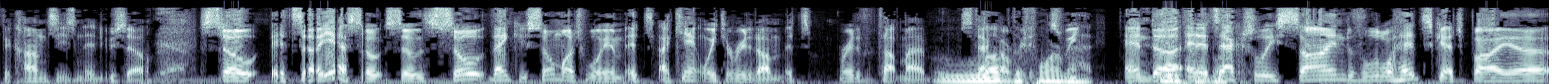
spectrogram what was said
the con season to do so. Yeah. So it's uh, yeah. So so so thank you so much, William. It's I can't wait to read it. Um, it's right at the top of my stack. Love I'll the read it this week. format. And uh, Beautiful and it's book. actually signed with a little head sketch by uh,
